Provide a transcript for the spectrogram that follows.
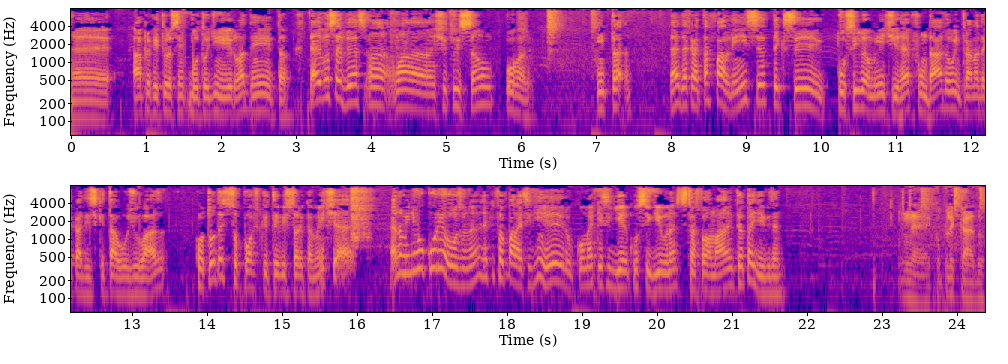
É, a prefeitura sempre botou dinheiro lá dentro. E aí você vê assim, uma, uma instituição, porra, entra- né, decretar falência, ter que ser possivelmente refundada ou entrar na decadência que está hoje o ASA, com todo esse suporte que teve historicamente, é, é no mínimo curioso, né? Onde é que foi parar esse dinheiro? Como é que esse dinheiro conseguiu né, se transformar em tanta dívida? É, complicado.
